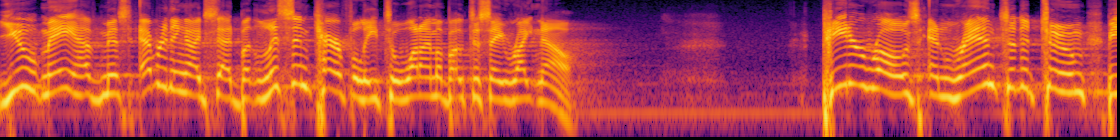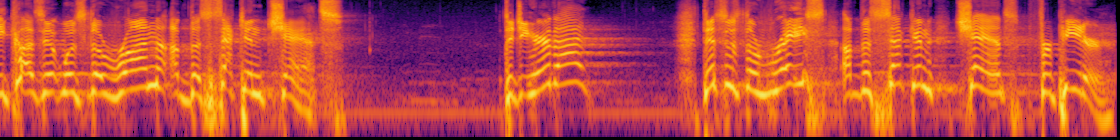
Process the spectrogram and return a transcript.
you may have missed everything I've said, but listen carefully to what I'm about to say right now. Peter rose and ran to the tomb because it was the run of the second chance. Did you hear that? This is the race of the second chance for Peter.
